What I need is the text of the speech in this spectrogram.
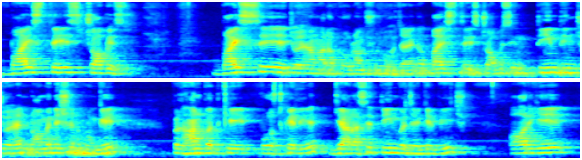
22 तेईस, चौबीस। बाईस से जो है हमारा प्रोग्राम शुरू हो जाएगा। बाईस, तेईस, चौबीस इन तीन दिन जो है नॉमिनेशन होंगे प्रधान पद की पोस्ट के लिए 11 से तीन बजे के बीच। और ये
